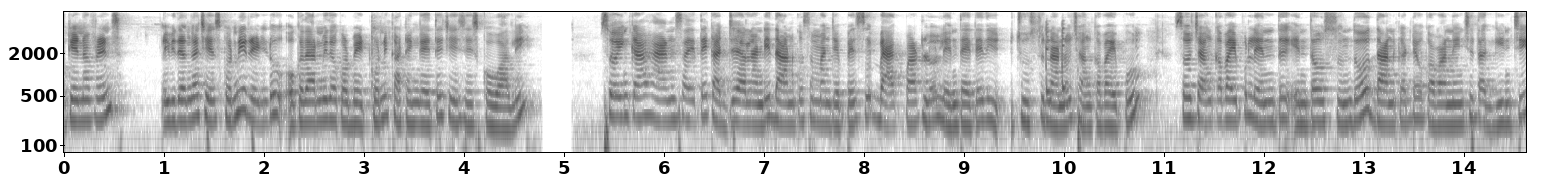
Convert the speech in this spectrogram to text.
ఓకేనా ఫ్రెండ్స్? ఈ విధంగా చేసుకొని రెండు ఒకదాని మీద ఒకటి పెట్టుకొని కటింగ్ అయితే చేసేసుకోవాలి. సో ఇంకా హ్యాండ్స్ అయితే కట్ చేయాలండి. దానికోసం అని చెప్పేసి బ్యాక్ పార్ట్లో లెంత్ అయితే చూస్తున్నాను చంక వైపు. సో చంక వైపు లెంత్ ఎంత వస్తుందో దానికంటే ఒక వన్ ఇంచ్ తగ్గించి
